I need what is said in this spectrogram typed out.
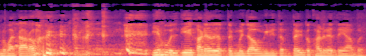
मैं बता रहा हूँ। ये बोलती है खड़े हो जब तक मैं जाऊँगी नहीं तब तक तो खड़े रहते हैं यहाँ पर।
